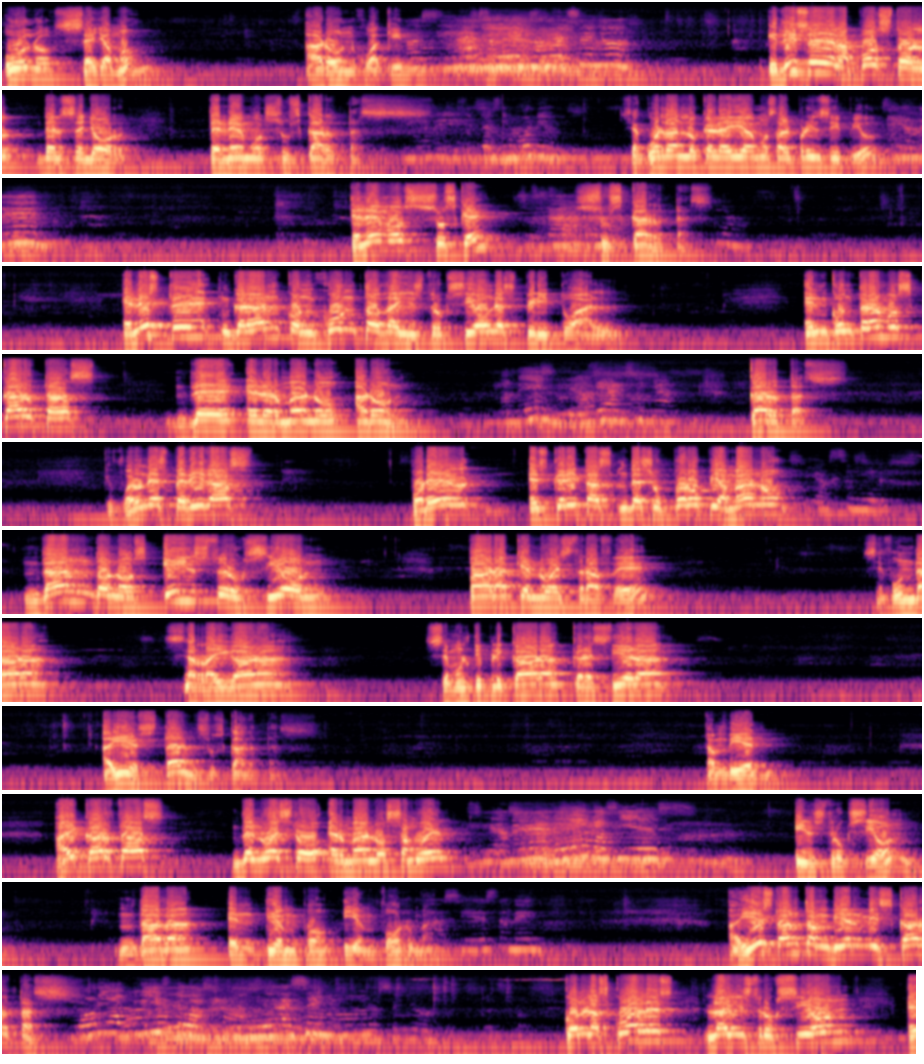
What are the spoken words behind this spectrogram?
Uno se llamó Aarón Joaquín. Y dice el apóstol del Señor, tenemos sus cartas. ¿Se acuerdan lo que leíamos al principio? Amén. Tenemos sus qué? Sus cartas. Sus cartas. En este gran conjunto de instrucción espiritual, encontramos cartas de el hermano Aarón, cartas fueron expedidas por él, escritas de su propia mano, dándonos instrucción para que nuestra fe se fundara, se arraigara, se multiplicara, creciera. Ahí están sus cartas. También hay cartas de nuestro hermano Samuel, Amén. Así es. instrucción dada en tiempo y en forma. Así es. Amén. Ahí están también mis cartas Gloria a Cristo. Con las cuales la instrucción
